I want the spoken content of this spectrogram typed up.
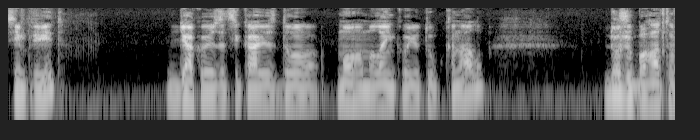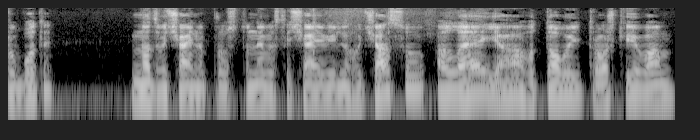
Всім привіт! Дякую за цікавість до мого маленького YouTube каналу. Дуже багато роботи. Надзвичайно просто не вистачає вільного часу, але я готовий трошки вам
